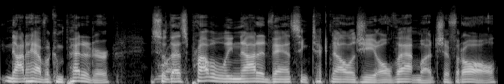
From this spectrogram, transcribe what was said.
not have a competitor. So right. that's probably not advancing technology all that much, if at all.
